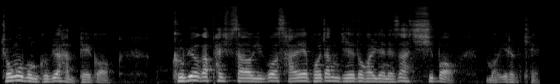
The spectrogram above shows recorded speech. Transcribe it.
종업원 급여 한 100억. 급여가 84억이고 사회보장제도 관련해서 10억. 뭐 이렇게.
